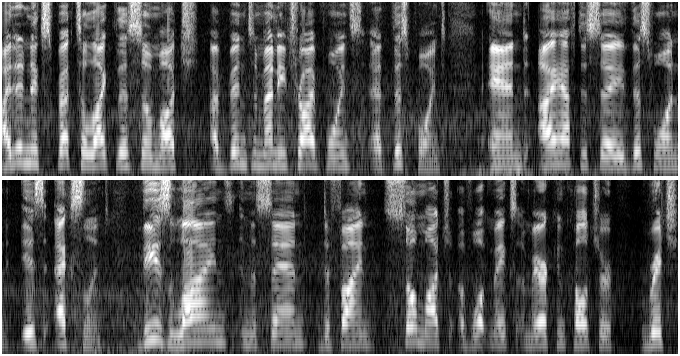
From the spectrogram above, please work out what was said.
I didn't expect to like this so much. I've been to many Tri Points at this point, and I have to say this one is excellent. These lines in the sand define so much of what makes American culture rich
